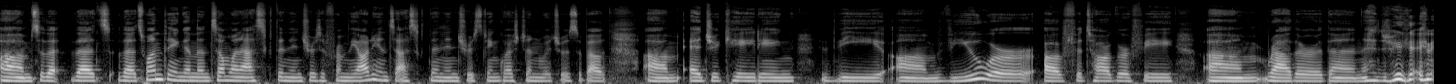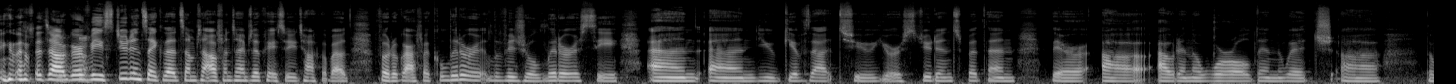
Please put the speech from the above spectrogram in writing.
Um, so that that's that's one thing. And then someone asked an interest from the audience asked an interesting question, which was about um, educating the um, viewer of photography um, rather than educating the photography students. Like that, sometimes oftentimes okay. So you talk about photographic liter- visual literacy, and and you give that to your students, but then they're uh, out in the world in which. Uh, the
